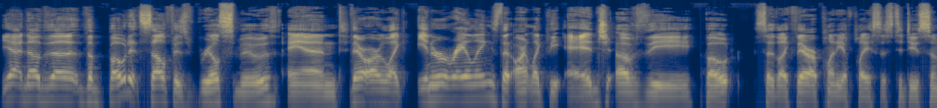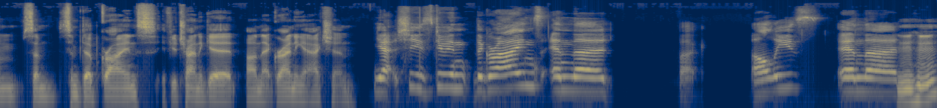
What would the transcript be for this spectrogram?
Yeah, no, the the boat itself is real smooth and there are like inner railings that aren't like the edge of the boat. So like there are plenty of places to do some some some dope grinds if you're trying to get on that grinding action. Yeah, she's doing the grinds and the fuck ollies and the Mm-hmm.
